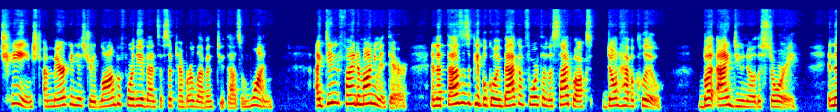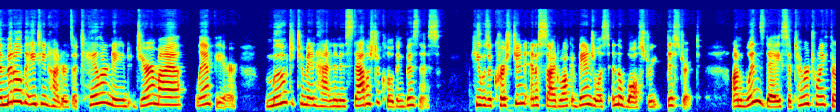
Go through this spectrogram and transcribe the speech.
changed American history long before the events of September 11, 2001. I didn't find a monument there, and the thousands of people going back and forth on the sidewalks don't have a clue. But I do know the story. In the middle of the 1800s, a tailor named Jeremiah Lanphier moved to Manhattan and established a clothing business. He was a Christian and a sidewalk evangelist in the Wall Street district. On Wednesday, September 23,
